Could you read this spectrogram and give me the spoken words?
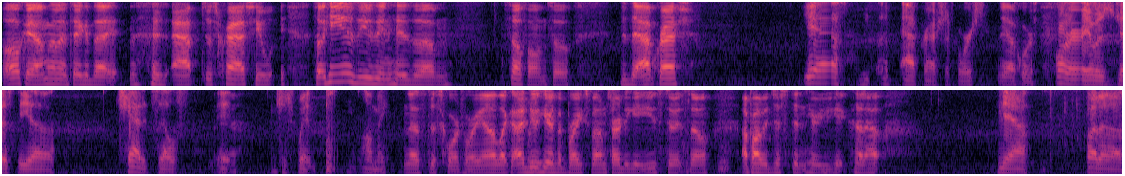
Okay, I'm gonna take it that his app just crashed. He, so he is using his um, cell phone. So, did the app crash? Yeah, uh, app crash, of course. Yeah, of course. Or it was just the, uh, chat itself. It Yeah, just went on me. that's Discord for you. Like I do hear the breaks, but I'm starting to get used to it. So, I probably just didn't hear you get cut out. Yeah, but, uh,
